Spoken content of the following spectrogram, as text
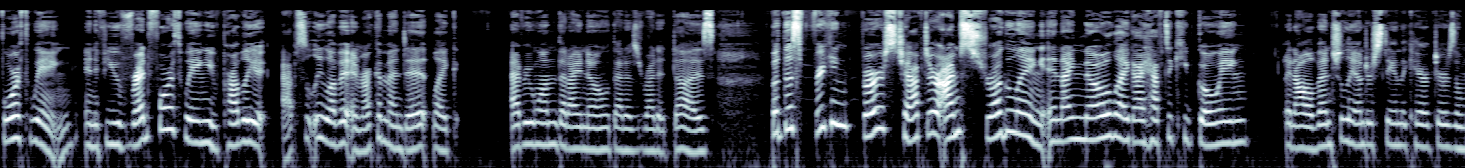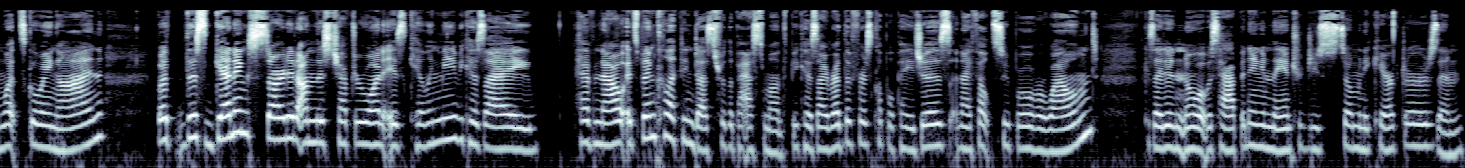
Fourth Wing. And if you've read Fourth Wing, you probably absolutely love it and recommend it. Like everyone that I know that has read it does. But this freaking first chapter, I'm struggling. And I know like I have to keep going and I'll eventually understand the characters and what's going on. But this getting started on this chapter one is killing me because I have now it's been collecting dust for the past month because I read the first couple pages and I felt super overwhelmed because I didn't know what was happening and they introduced so many characters and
